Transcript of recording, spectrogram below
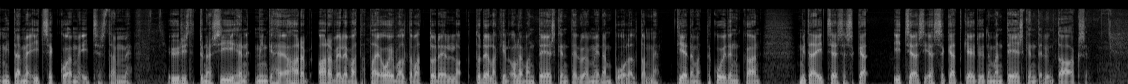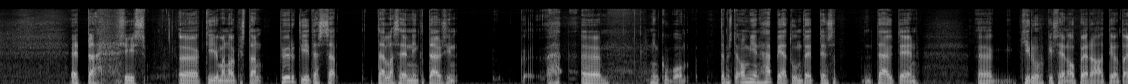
mitä me itse koemme itsestämme, yhdistettynä siihen, minkä he arvelevat tai oivaltavat todella, todellakin olevan teeskentelyä meidän puoleltamme, tietämättä kuitenkaan, mitä itse asiassa, itse asiassa kätkeytyy tämän teeskentelyn taakse. Että siis ö, oikeastaan pyrkii tässä tällaiseen niin täysin ö, niin kuin, tämmöisten omien häpeätunteittensa täyteen ö, kirurgiseen operaatioon tai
